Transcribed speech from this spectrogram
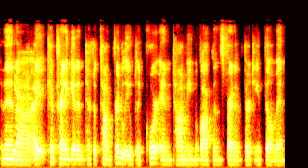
And then yeah. uh, I kept trying to get in touch with Tom Fridley, who played Cort in Tommy McLoughlin's Friday the 13th film. And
